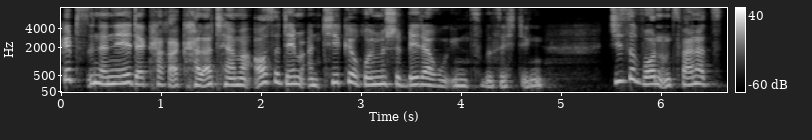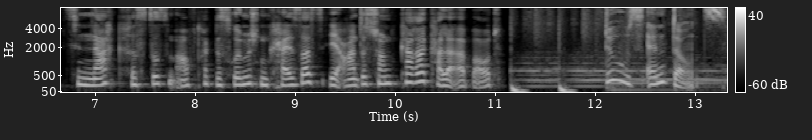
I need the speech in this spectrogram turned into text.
gibt es in der Nähe der Caracalla-Therme außerdem antike römische Bäderruinen zu besichtigen. Diese wurden um 217 nach Christus im Auftrag des römischen Kaisers, ihr ahnt es schon, Caracalla erbaut. Do's and Don'ts.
